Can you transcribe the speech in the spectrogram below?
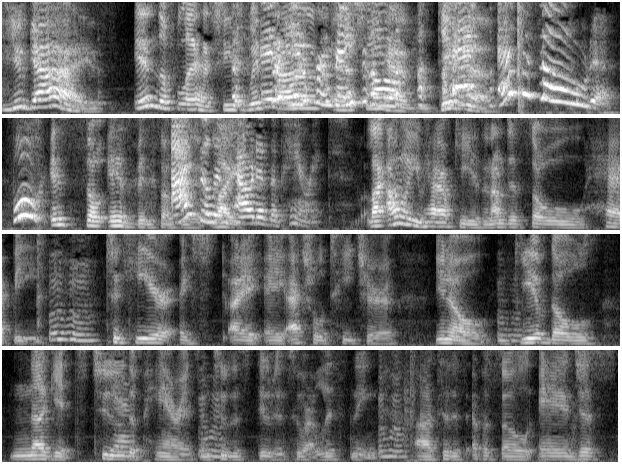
such- You guys, in the flesh. She's with An us. informational and she has given packed us. Woo, it's so it has been so. Good. I feel like, empowered as a parent. Like I don't even have kids, and I'm just so happy Mm-hmm. to hear a a actual teacher, you know, Mm-hmm. give those nuggets to Yes. the parents and to the students who are listening uh, to this episode, and just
